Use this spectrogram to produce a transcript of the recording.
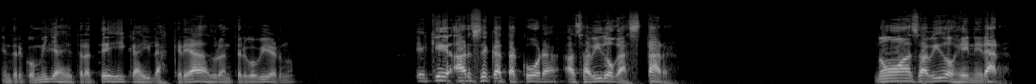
entre comillas, estratégicas y las creadas durante el gobierno, es que Arce Catacora ha sabido gastar, no ha sabido generar.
